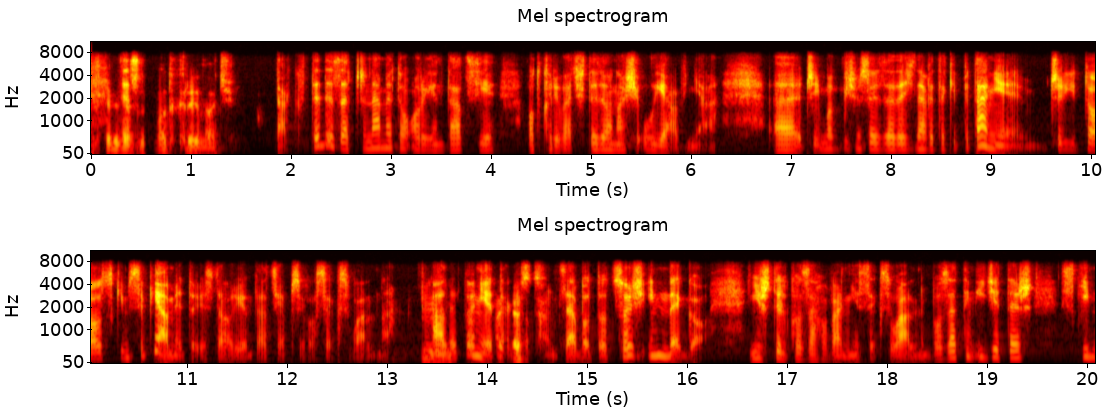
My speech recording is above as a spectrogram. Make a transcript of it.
I wtedy zaczynamy odkrywać. Tak, wtedy zaczynamy tą orientację odkrywać, wtedy ona się ujawnia. E, czyli moglibyśmy sobie zadać nawet takie pytanie, czyli to z kim sypiamy, to jest ta orientacja psychoseksualna. Mhm. Ale to nie tak, tak do końca, bo to coś innego niż tylko zachowanie seksualne, bo za tym idzie też z kim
